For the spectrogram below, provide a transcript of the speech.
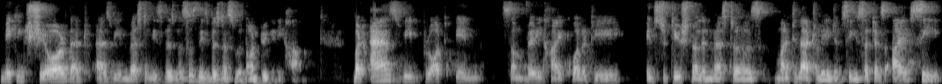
making sure that as we invest in these businesses, these businesses were not doing any harm. But as we brought in some very high quality institutional investors, multilateral agencies such as IFC,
